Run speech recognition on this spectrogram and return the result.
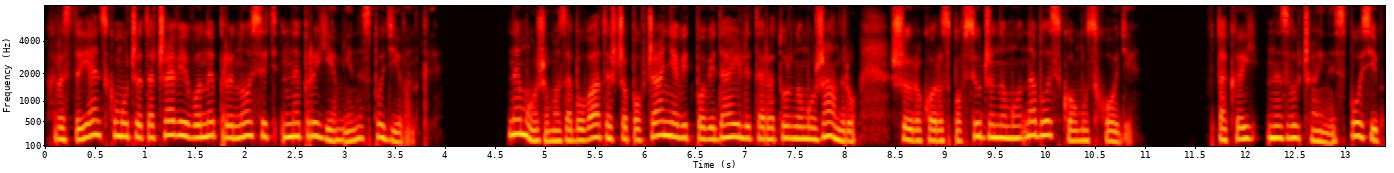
християнському читачеві вони приносять неприємні несподіванки. Не можемо забувати, що повчання відповідає літературному жанру, широко розповсюдженому на Близькому Сході. В такий незвичайний спосіб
